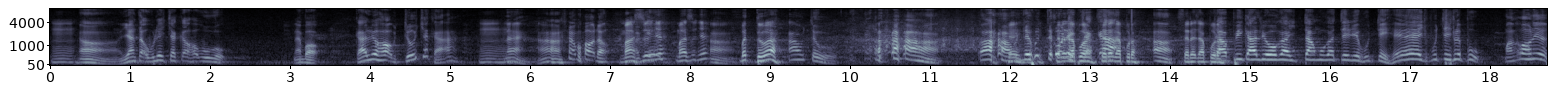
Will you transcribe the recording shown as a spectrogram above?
Hmm. Ah, yang tak boleh cakap hak buruk. Nampak? Kalau hak betul cakap. Hmm. Nah, ah, nampak tak? Maksudnya, maksudnya Ah. betul lah. Ah, betul. ah, Okey. benda betul Saya dah capur saya dah capur dah. Ah. Saya dah capur dah. Tapi kalau orang hitam pun kata dia putih. Hei, putih lepuk. Marah dia.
